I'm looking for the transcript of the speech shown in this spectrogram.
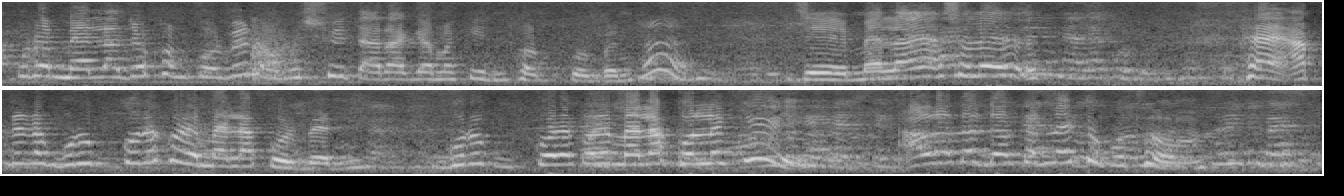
আপুরা মেলা যখন করবেন, অবশ্যই তার আগে আমাকে ইনফর্ম করবেন হ্যাঁ? যে মেলায় আসলে? হ্যাঁ আপনারা গ্রুপ করে করে মেলা করবেন। গ্রুপ করে করে মেলা করলে কি? আলাদা দরকার নাই তো প্রথম তুই তো ব্যস্ত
